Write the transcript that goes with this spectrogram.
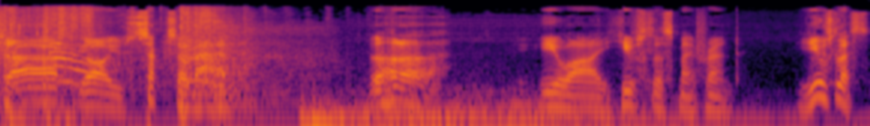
suck. Oh, you suck so bad. Ugh. You are useless, my friend. Useless!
